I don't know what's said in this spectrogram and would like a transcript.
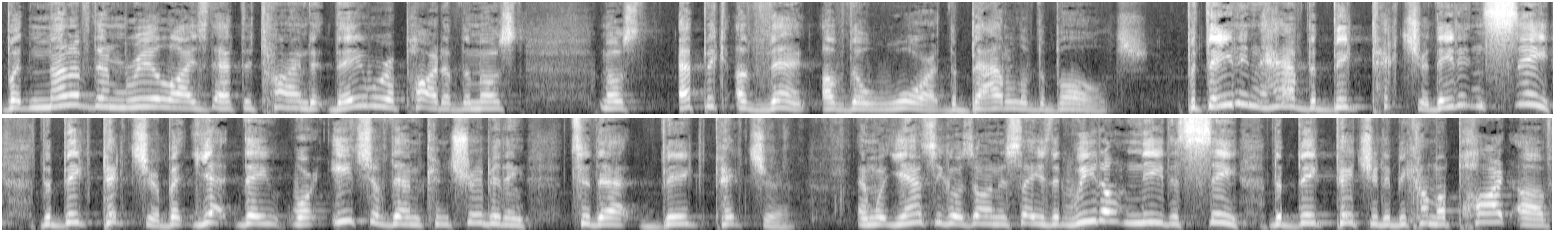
But none of them realized at the time that they were a part of the most, most epic event of the war, the Battle of the Bulge. But they didn't have the big picture. They didn't see the big picture, but yet they were each of them contributing to that big picture. And what Yancey goes on to say is that we don't need to see the big picture to become a part of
